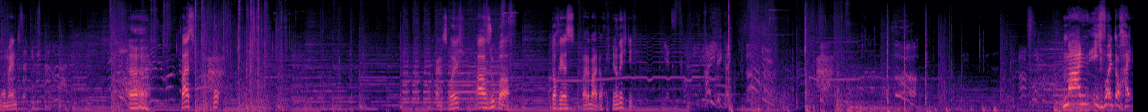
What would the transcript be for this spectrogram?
Moment. Äh, was? Wo? Ganz ruhig. Ah, super. Doch, jetzt. Warte mal, doch, ich bin richtig. Mann, ich wollte doch halt...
